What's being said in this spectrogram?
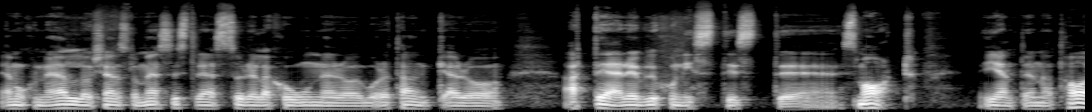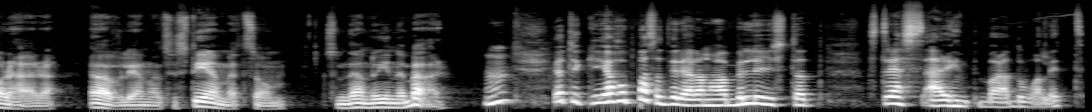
emotionell och känslomässig stress och relationer och våra tankar och att det är evolutionistiskt eh, smart egentligen att ha det här överlevnadssystemet som, som det ändå innebär. Jag, tycker, jag hoppas att vi redan har belyst att stress är inte bara dåligt.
